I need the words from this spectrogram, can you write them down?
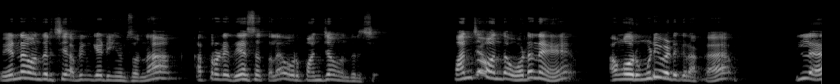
என்ன வந்துருச்சு அப்படின்னு கேட்டிங்கன்னு சொன்னால் கத்தருடைய தேசத்தில் ஒரு பஞ்சம் வந்துருச்சு. பஞ்சம் வந்த உடனே அவங்க ஒரு முடிவு எடுக்கிறாங்க. இல்லை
